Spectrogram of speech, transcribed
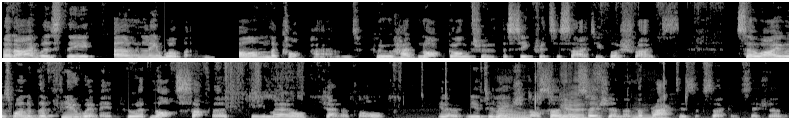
But I was the only woman on the compound who had not gone through the secret society bush rites. So I was one of the few women who had not suffered female genital, you know, mutilation wow. or circumcision. Yes. And yeah. the practice of circumcision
